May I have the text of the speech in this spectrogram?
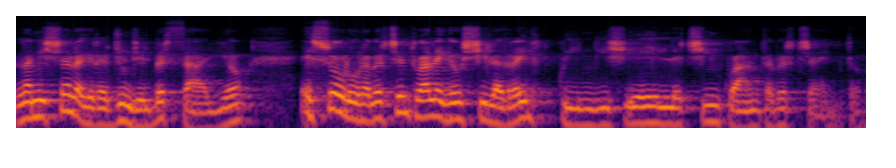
La miscela che raggiunge il bersaglio è solo una percentuale che oscilla tra il 15 e il 50%.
